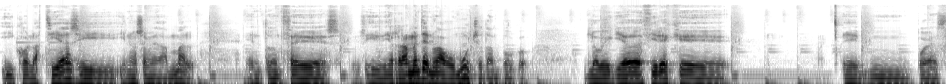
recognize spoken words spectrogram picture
y con las tías y, y no se me dan mal. Entonces, y realmente no hago mucho tampoco. Lo que quiero decir es que eh, pues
